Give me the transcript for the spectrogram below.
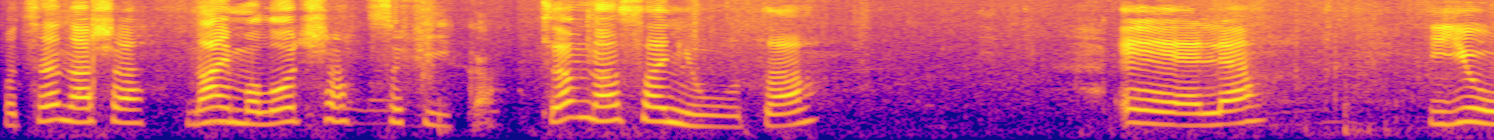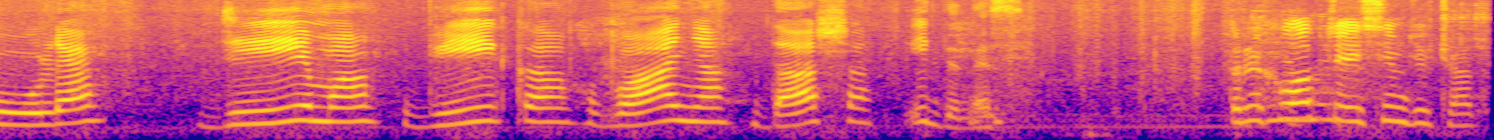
Оце наша наймолодша Софійка. Це в нас Анюта, Еля, Юля, Діма, Віка, Ваня, Даша і Денис. Три хлопці і сім дівчат.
